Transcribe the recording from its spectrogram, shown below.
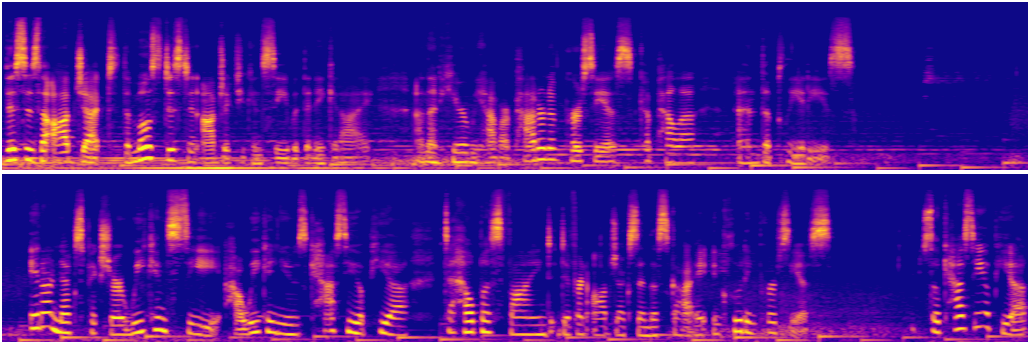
This is the object, the most distant object you can see with the naked eye. And then here we have our pattern of Perseus, Capella, and the Pleiades. In our next picture, we can see how we can use Cassiopeia to help us find different objects in the sky, including Perseus. So Cassiopeia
